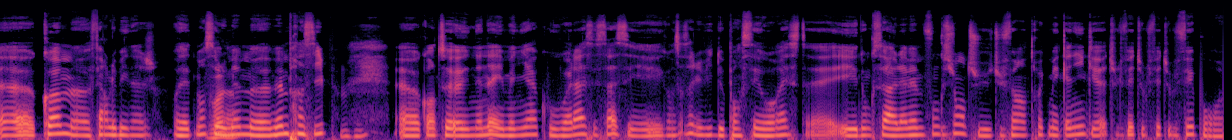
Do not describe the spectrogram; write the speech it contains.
euh, comme euh, faire le ménage. Honnêtement, c'est Voilà. le même, euh, même principe. Mhm. Euh, quand une nana est maniaque ou voilà, c'est ça, c'est comme ça, ça lui évite de penser au reste. Et donc ça a la même fonction. Tu, tu fais un truc mécanique, tu le fais, tu le fais, tu le fais pour.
